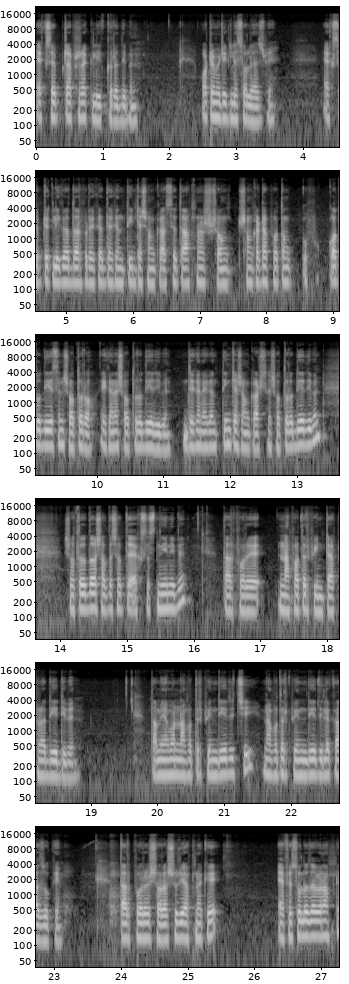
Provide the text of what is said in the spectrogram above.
অ্যাকসেপ্ট আপনারা ক্লিক করে দেবেন। অটোমেটিকলি চলে আসবে। অ্যাকসেপ্টে ক্লিক করে দেওয়ার পরে এখানে দেখেন তিনটা সংখ্যা আছে। তো আপনার সংখ্যাটা প্রথম কত দিয়েছেন? সতেরো। এখানে সতেরো দিয়ে দিবেন। দেখেন এখানে তিনটা সংখ্যা আসছে। সতেরো দিয়ে দিবেন। সতেরো দেওয়ার সাথে সাথে অ্যাক্সেস নিয়ে নেবে। তারপরে নাফাতের পিনটা আপনারা দিয়ে দিবেন। আমি আমার নাপাতের পিন দিয়ে দিচ্ছি। নাপাতের পিন দিয়ে দিলে কাজ ওকে তারপরে সরাসরি আপনাকে অ্যাপে চলে যাবেন আপনি।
